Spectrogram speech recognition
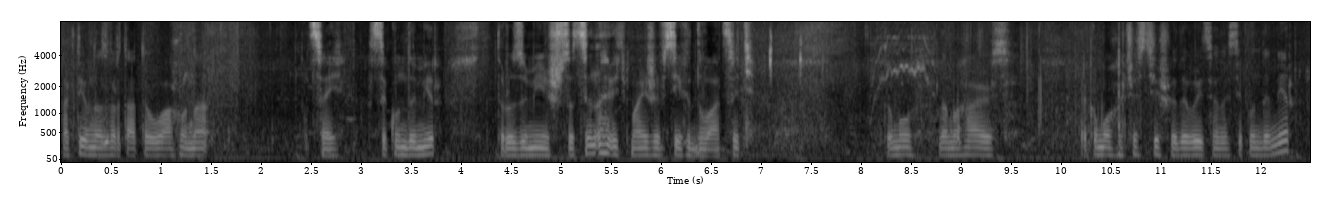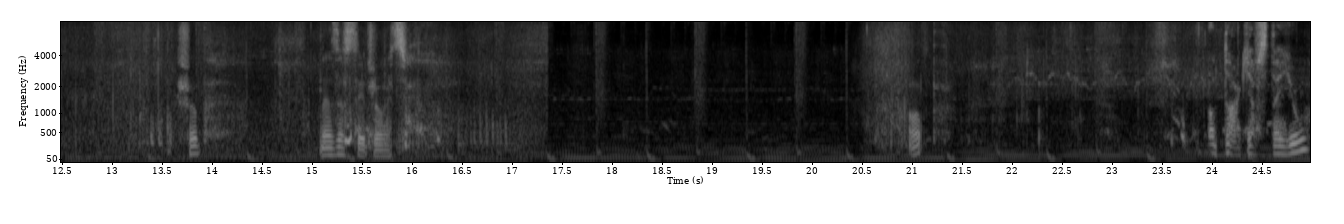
активно звертати увагу на цей секундомір, то розумієш, що це навіть майже всіх 20. Тому намагаюсь якомога частіше дивитися на секундомір, щоб не засиджуватися. Отак я встаю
